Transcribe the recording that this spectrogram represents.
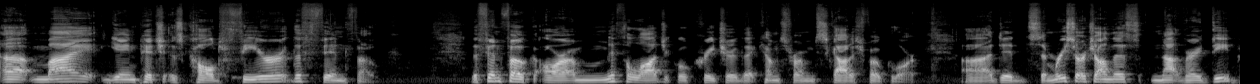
uh, my game pitch is called "Fear the Finfolk." The Finfolk are a mythological creature that comes from Scottish folklore. Uh, I uh, did some research on this, not very deep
